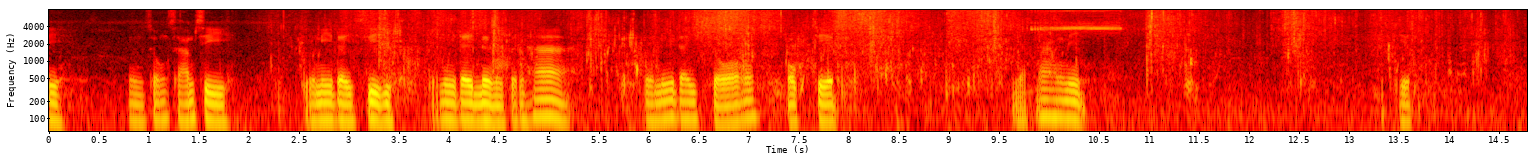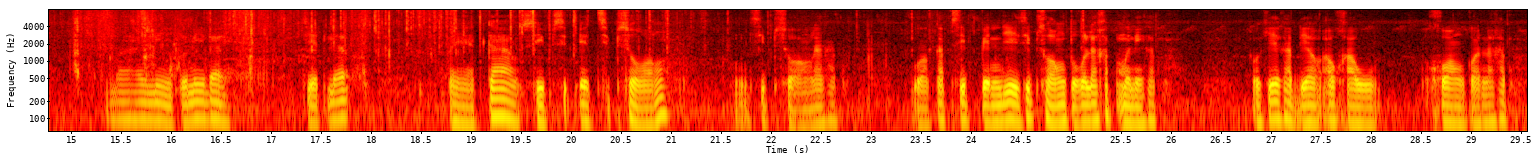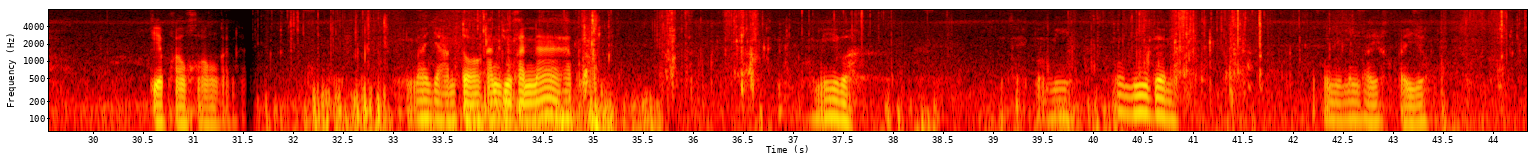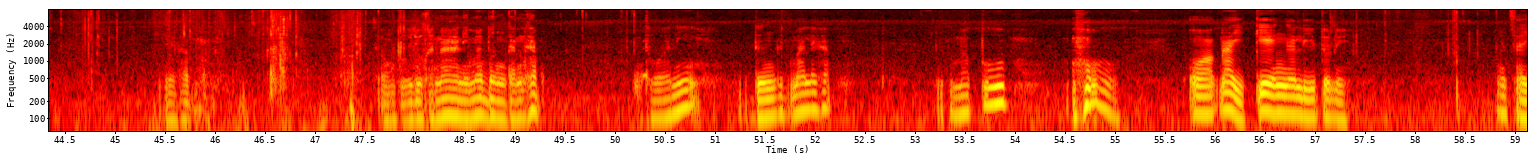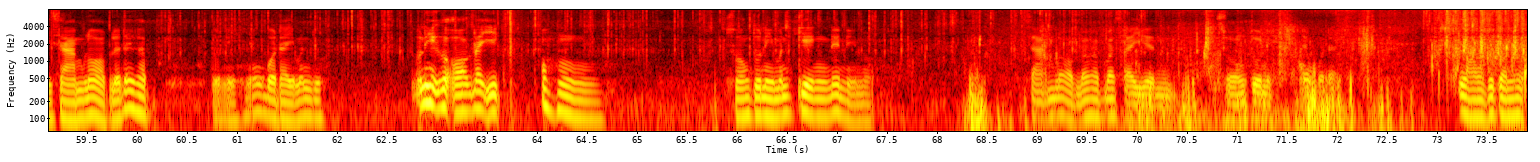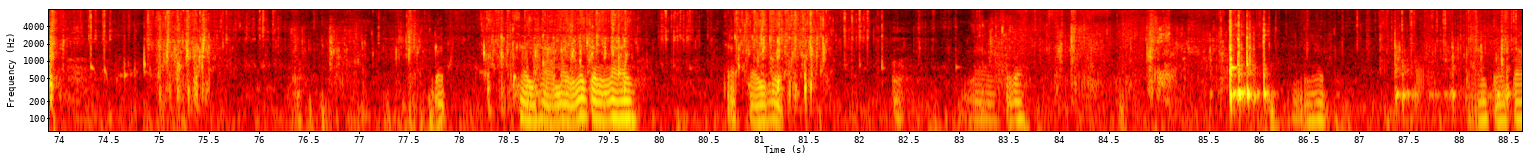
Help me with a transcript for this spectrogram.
หนึ่งสองสามสี่ตัวนี้ได้สี่ตัวนี้ได้หนึ่งเป็นห้าตัวนี้ได้สองหกเจ็ดอยากบ้างนี่เจ็ดมาให้นี่ตัวนี้ได้ เจ็ดแล้วแปดเก้าสิบสิบเอ็ดสิบสองสิบสองแล้วครับบวกกับสิบเป็นยี่สิบสองตัวแล้วครับมือนี้ครับ โอเคครับเดี๋ยวเอาเขาคลองก่อนนะครับ เก็บเขาคลองก่อนครับ มายามต่อกันอยู่คันหน้าครับ มีบ่ใส่บ่มีโอ้มีตัวนี้อันนี้มันลอยไปอยู่นี่ครับ สองตัวอยู่ข้างหน้านี่มาเบิ่งกันครับ ตัวนี้ดึงขึ้นมาเลยครับ ดึงขึ้นมาปุ๊บ โอ้ออกได้เก่งอะลีตัวนี้มาใส่สามรอบแล้วได้ครับ ตัวนี้ยังบ่ได้มันอยู่ ตัวนี้ก็ออกได้อีก โอ้โหสองตัวนี้มันเก่งได้นี่เนาะสามรอบแล้วครับมาใส่เย็นสองตัวนี้ยังบ่ได้ล้างไปก่อนครับ ใหาใหม่มันจะง่ายจับใส่หมดล้างใช่ปะนี่ครับไปต่อไป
